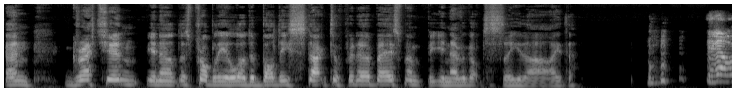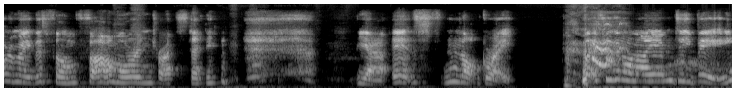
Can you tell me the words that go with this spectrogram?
And Gretchen, you know, there's probably a lot of bodies stacked up in her basement, but you never got to see that either. that would have made this film far more interesting. yeah, it's not great. But if you go on IMDb,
